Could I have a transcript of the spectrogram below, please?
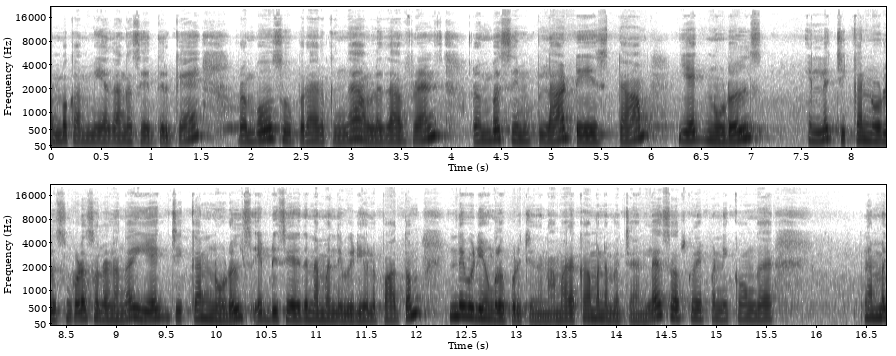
ரொம்ப கம்மியாக தாங்க சேர்த்துருக்கேன். ரொம்பவும் சூப்பராக இருக்குங்க. அவ்வளோதான் ஃப்ரெண்ட்ஸ் ரொம்ப சிம்பிளாக டேஸ்ட்டாக எக் நூடுல்ஸ் இல்லை சிக்கன் நூடுல்ஸ்னு கூட சொல்லணுங்க எக் சிக்கன் நூடுல்ஸ் எப்படி செய்கிறது நம்ம இந்த வீடியோவில் பார்த்தோம். இந்த வீடியோ உங்களுக்கு பிடிச்சதுன்னா மறக்காமல் நம்ம சேனலை சப்ஸ்கிரைப் பண்ணிக்கோங்க. நம்ம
